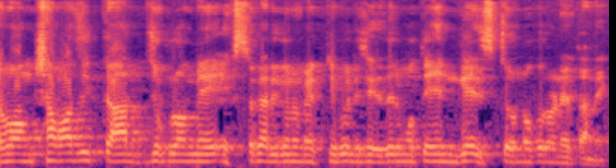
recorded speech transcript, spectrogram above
এবং সামাজিক কার্যক্রমে এক্সট্রা কারিকুলাম অ্যাক্টিভিটিস এদের মধ্যে এনগেজড অন্য কোনো নেতা নেই।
